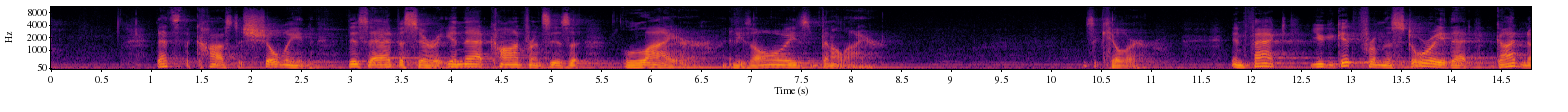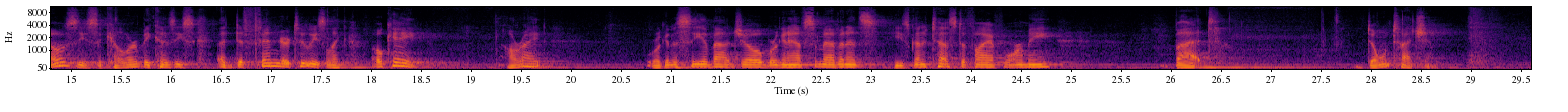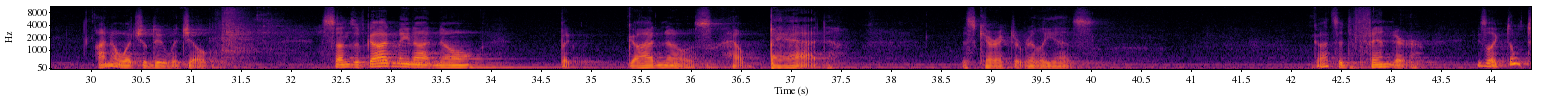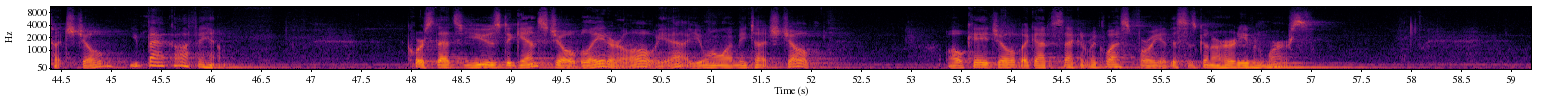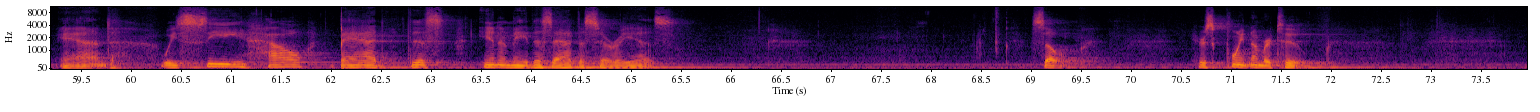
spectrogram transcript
That's the cost of showing this adversary in that conference is a liar, and he's always been a liar. He's a killer. In fact, you get from the story that God knows he's a killer because he's a defender too. He's like, okay, all right, we're going to see about Job. We're going to have some evidence. He's going to testify for me. But don't touch him. I know what you'll do with Job. Sons of God may not know, but God knows how bad this character really is. God's a defender. He's like, don't touch Job. You back off of him Of course, that's used against Job later. Oh, yeah, you won't let me touch Job. Okay, Job, I got a second request for you. This is going to hurt even worse. And we see how bad this enemy, this adversary is. So, here's point number two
